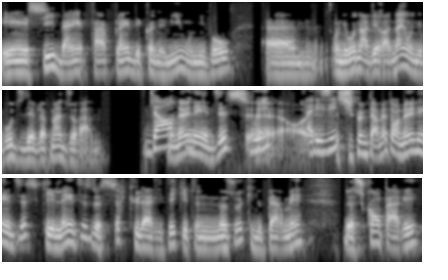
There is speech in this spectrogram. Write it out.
et ainsi ben, faire plein d'économies au niveau, euh, au niveau de l'environnement et au niveau du développement durable. Donc, on a un indice, oui, euh, si je peux me permettre, on a un indice qui est l'indice de circularité, qui est une mesure qui nous permet de se comparer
